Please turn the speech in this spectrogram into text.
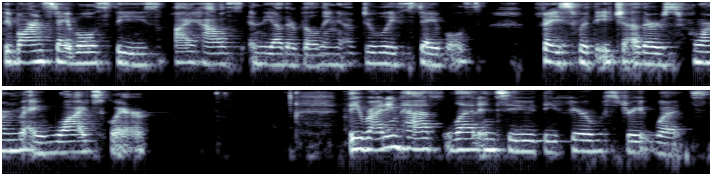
The barn stables, the supply house, and the other building of Dooley's stables, faced with each other's, form a wide square the riding path led into the Fear Street woods,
